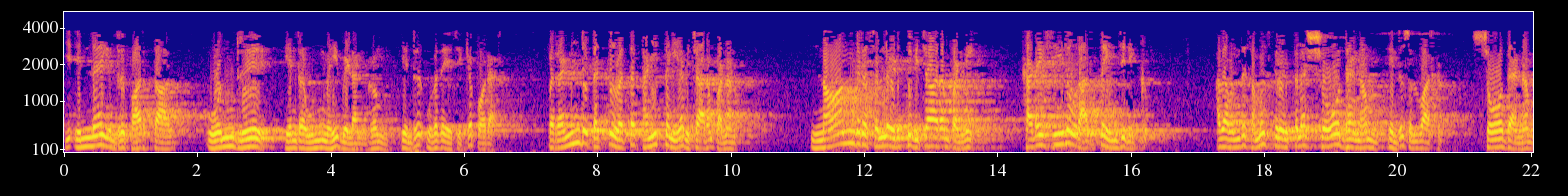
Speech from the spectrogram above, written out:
என்ன என்று பார்த்தால் ஒன்று என்ற உண்மை விளங்கும் என்று உபதேசிக்க போறார். இப்ப ரெண்டு தத்துவத்தை தனித்தனியா விசாரம் பண்ணணும். நான்கிற சொல்ல எடுத்து விசாரம் பண்ணி கடைசியில ஒரு அர்த்தம் எஞ்சி நிற்கும். அத வந்து சமஸ்கிருதத்துல சோதனம் என்று சொல்வார்கள். சோதனம்.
